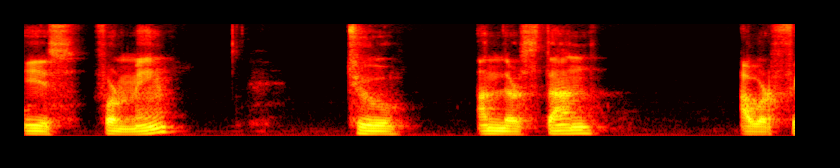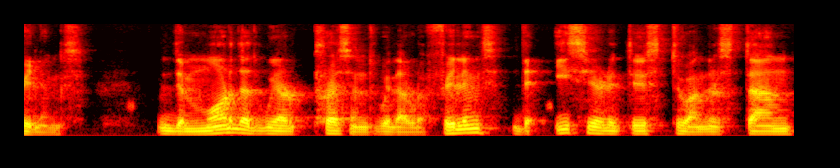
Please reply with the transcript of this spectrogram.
is for me to understand our feelings the more that we are present with our feelings, the easier it is to understand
